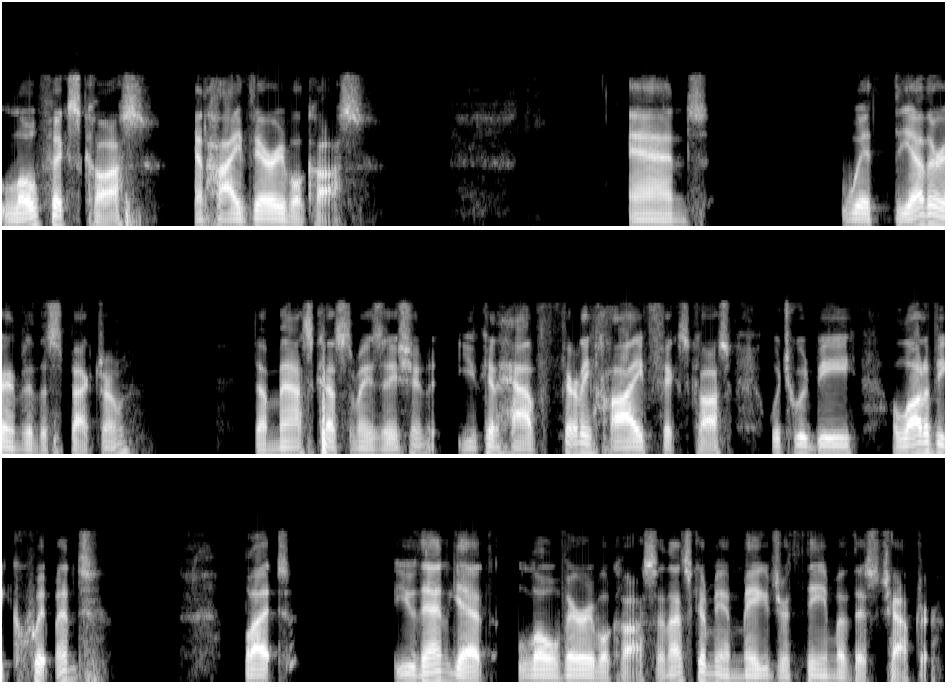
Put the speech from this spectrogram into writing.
low fixed costs and high variable costs. And with the other end of the spectrum, the mass customization, you can have fairly high fixed costs, which would be a lot of equipment, but you then get low variable costs. And that's going to be a major theme of this chapter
